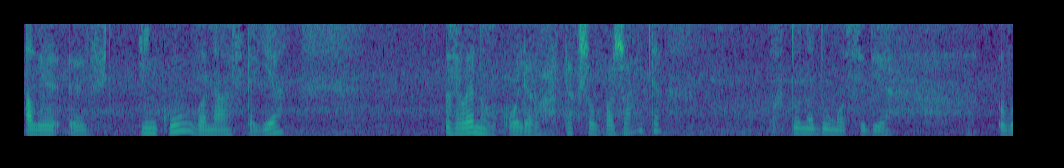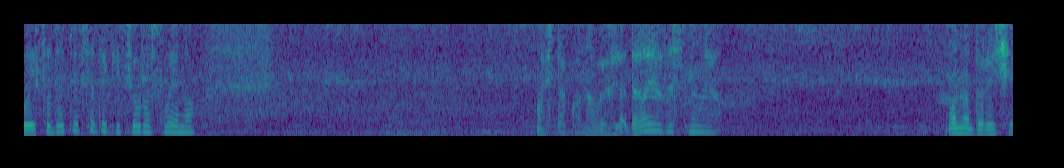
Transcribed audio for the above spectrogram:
Але е, в тіньку вона стає зеленого кольору. Так що вважайте, хто надумав собі висадити все-таки цю рослину. Ось так вона виглядає весною. Вона, до речі,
